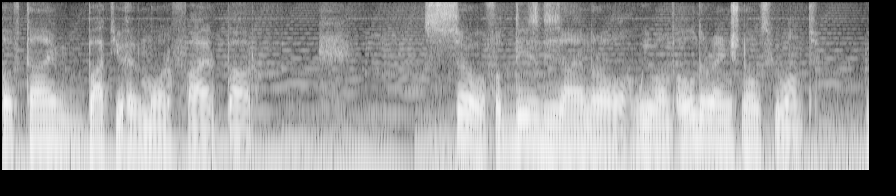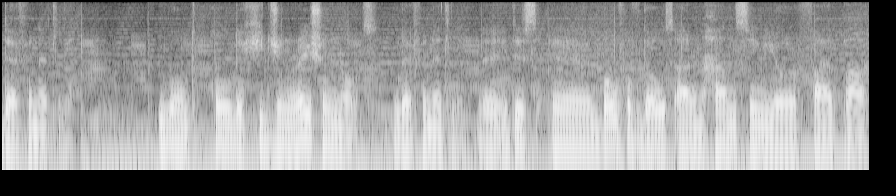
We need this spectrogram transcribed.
of time but you have more firepower. So for this design role we want all the range nodes we want, definitely. We want all the heat generation nodes, definitely. It is uh, both of those are enhancing your firepower.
